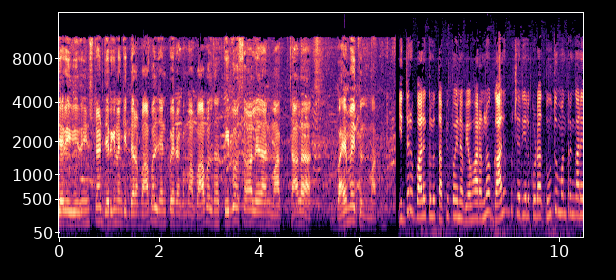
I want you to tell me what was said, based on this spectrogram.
జరి ఇన్సిడెంట్ జరిగినాక ఇద్దరు పాపలు చనిపోయాక మా పాపలు తిరిగి వస్తావా లేదా అని మాకు చాలా భయమవుతుంది మాకు. ఇద్దరు బాలికలు తప్పిపోయిన వ్యవహారంలో గాలింపు చర్యలు కూడా తూతు మంత్రంగానే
